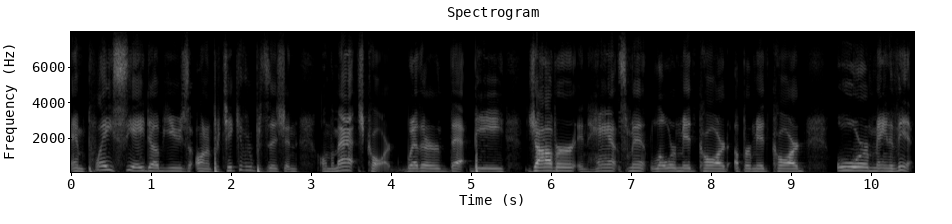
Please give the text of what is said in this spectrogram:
and place CAWs on a particular position on the match card, whether that be jobber, enhancement, lower mid card, upper mid card, or main event.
